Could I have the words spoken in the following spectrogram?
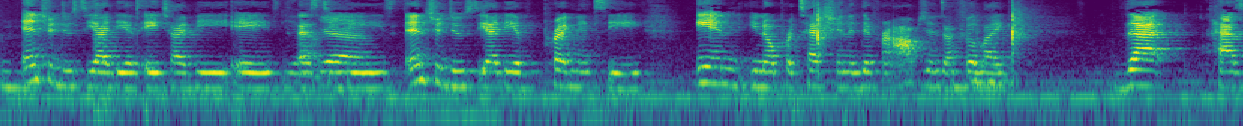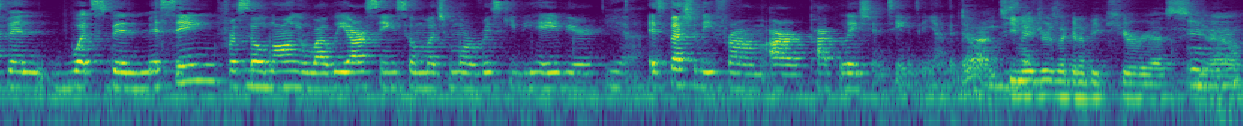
mm-hmm. introduce the idea of HIV, AIDS, Yeah. STDs. Introduce the idea of pregnancy, and you know, protection and different options. I feel mm-hmm. like that has been what's been missing for so long, and why we are seeing so much more risky behavior, Yeah. especially from our population, teens and young adults. Yeah, and teenagers are going to be curious, you Mhm. know,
